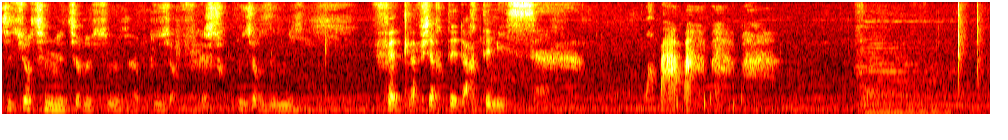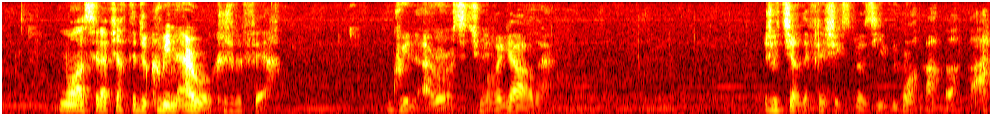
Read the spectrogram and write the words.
Aptitude simultanéeuse à plusieurs flèches sur plusieurs ennemis. Faites la fierté d'Artémis. Moi, c'est la fierté de Green Arrow que je veux faire. Green Arrow, si tu me regardes. Je tire des flèches explosives, moi.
